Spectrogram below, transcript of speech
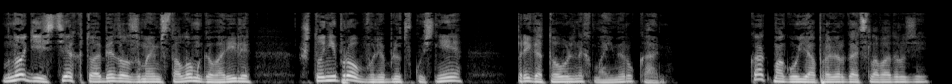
Многие из тех, кто обедал за моим столом, говорили, что не пробовали блюд вкуснее, приготовленных моими руками. Как могу я опровергать слова друзей?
